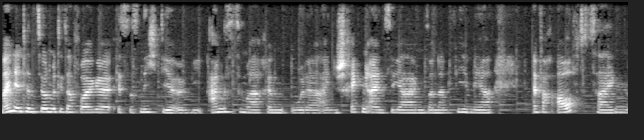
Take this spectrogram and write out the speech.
Meine Intention mit dieser Folge ist es nicht, dir irgendwie Angst zu machen oder einen Schrecken einzujagen, sondern vielmehr einfach aufzuzeigen,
